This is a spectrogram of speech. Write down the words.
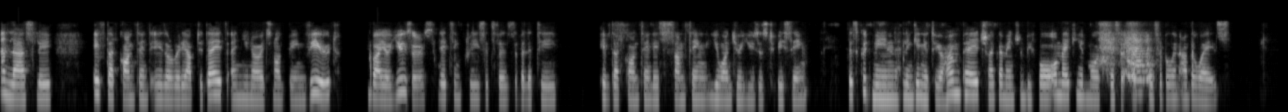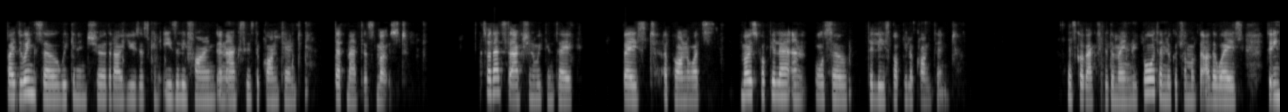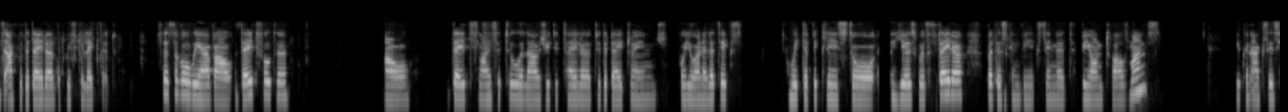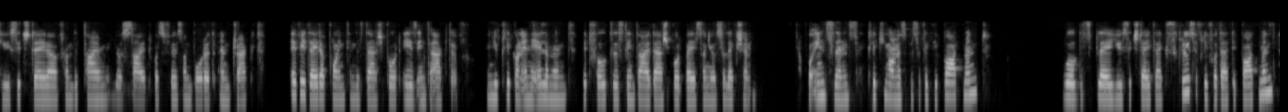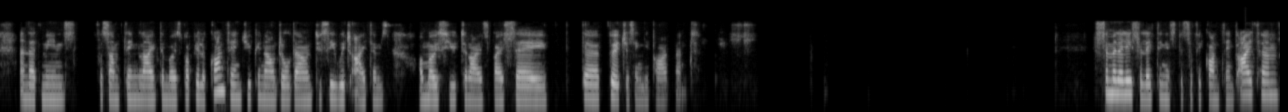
And lastly, if that content is already up to date and you know it's not being viewed by your users, let's increase its visibility if that content is something you want your users to be seeing. This could mean linking it to your homepage, like I mentioned before, or making it more accessible in other ways. By doing so, we can ensure that our users can easily find and access the content that matters most. So that's the action we can take based upon what's most popular and also the least popular content. Let's go back to the main report and look at some of the other ways to interact with the data that we've collected. First of all, we have our date filter. Our date slicer tool allows you to tailor to the date range for your analytics. We typically store a year's worth of data, but this can be extended beyond 12 months. You can access usage data from the time your site was first onboarded and tracked. Every data point in this dashboard is interactive. When you click on any element, it filters the entire dashboard based on your selection. For instance, clicking on a specific department will display usage data exclusively for that department, and that means for something like the most popular content, you can now drill down to see which items are most utilized by, say, the purchasing department. Similarly, selecting a specific content item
